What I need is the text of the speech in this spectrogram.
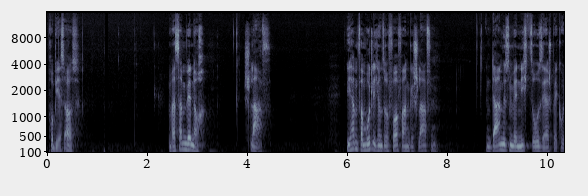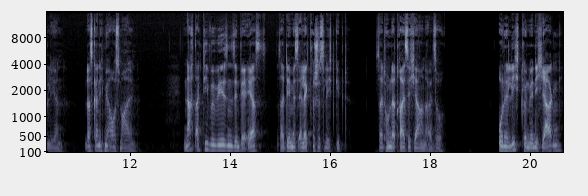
Probier es aus. Was haben wir noch? Schlaf. Wir haben vermutlich unsere Vorfahren geschlafen. Da müssen wir nicht so sehr spekulieren. Das kann ich mir ausmalen. Nachtaktive Wesen sind wir erst, seitdem es elektrisches Licht gibt. Seit 130 Jahren also. Ohne Licht können wir nicht jagen,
